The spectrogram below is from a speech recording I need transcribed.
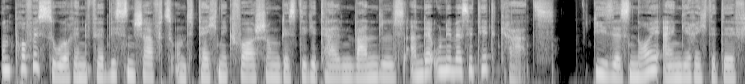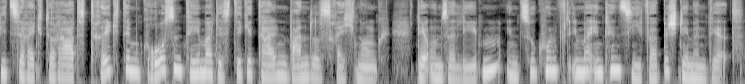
und Professorin für Wissenschafts- und Technikforschung des digitalen Wandels an der Universität Graz. Dieses neu eingerichtete Vizerektorat trägt dem großen Thema des digitalen Wandels Rechnung, der unser Leben in Zukunft immer intensiver bestimmen wird.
